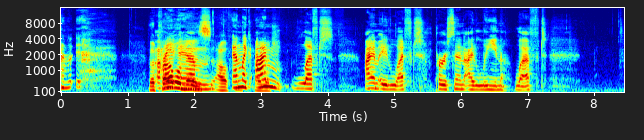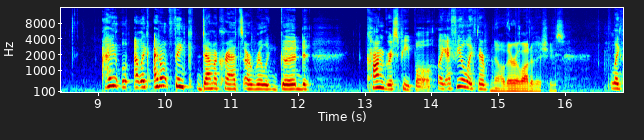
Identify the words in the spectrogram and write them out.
And the problem am, is, I'll, and like i am left, I am a left person. I lean left. I like. I don't think Democrats are really good Congress people. Like I feel like they're no. There are a lot of issues like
